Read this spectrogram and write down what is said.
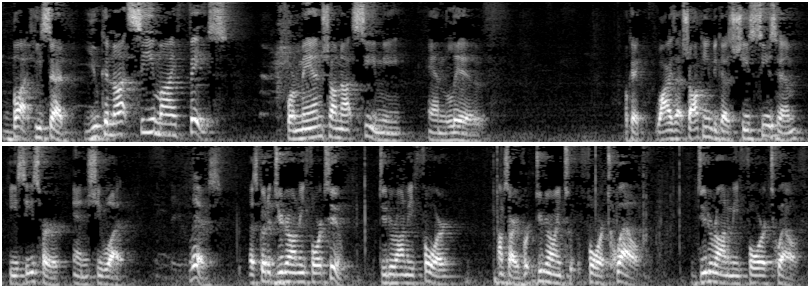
But he said, You cannot see my face, for man shall not see me and live. Okay, why is that shocking? Because she sees him, he sees her, and she what? lives. Let's go to Deuteronomy 4 2. Deuteronomy 4, I'm sorry, Deuteronomy 4 12. Deuteronomy 4 12.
